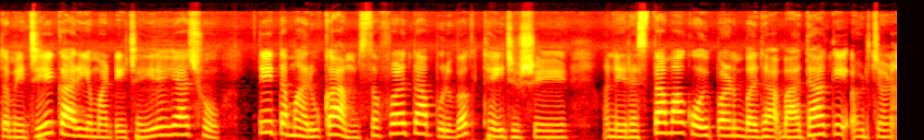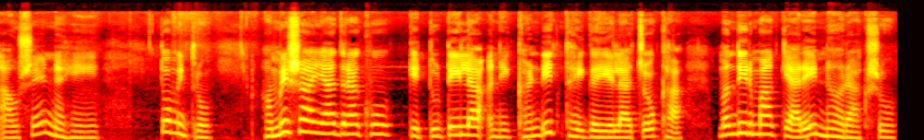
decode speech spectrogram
તમે જે કાર્ય માટે જઈ રહ્યા છો તે તમારું કામ સફળતાપૂર્વક થઈ જશે અને રસ્તામાં કોઈ પણ બધા બાધા કે અડચણ આવશે નહીં. તો મિત્રો, હંમેશા યાદ રાખો કે તૂટેલા અને ખંડિત થઈ ગયેલા ચોખા મંદિરમાં ક્યારેય ન રાખશો.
